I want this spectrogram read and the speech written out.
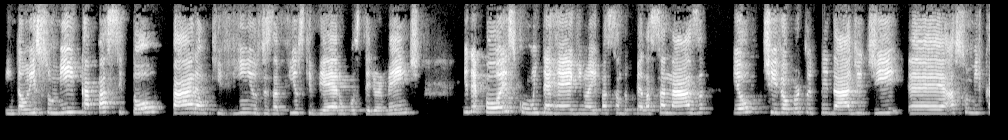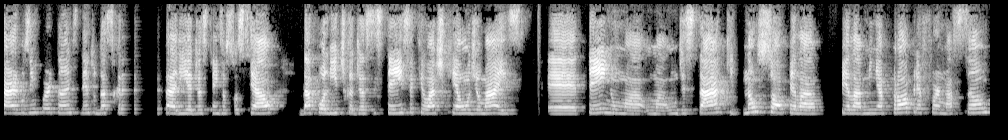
então isso me capacitou para o que vinha, os desafios que vieram posteriormente. E depois, com o interregno aí passando pela Sanasa, eu tive a oportunidade de é, assumir cargos importantes dentro da Secretaria de Assistência Social, da política de assistência, que eu acho que é onde eu mais é, tenho uma, uma, um destaque, não só pela, pela minha própria formação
